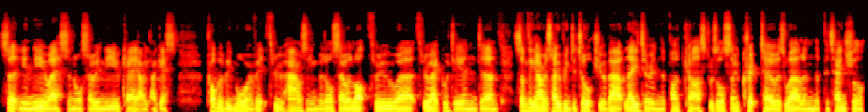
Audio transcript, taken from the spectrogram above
certainly in the US and also in the UK. I, I guess probably more of it through housing, but also a lot through uh, through equity. And um, something I was hoping to talk to you about later in the podcast was also crypto as well, and the potential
